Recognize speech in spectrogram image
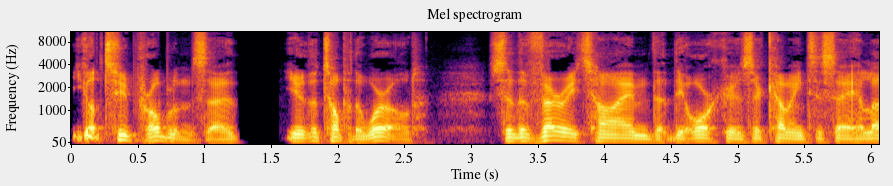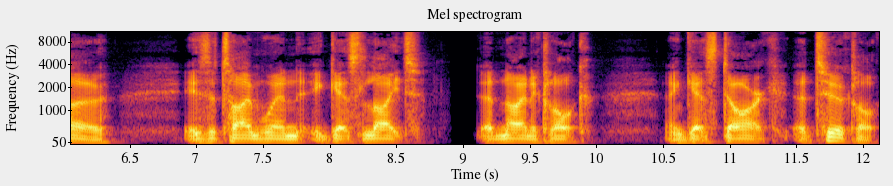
You got two problems though. You're at the top of the world. So the very time that the orcas are coming to say hello is a time when it gets light at nine o'clock and gets dark at two o'clock.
